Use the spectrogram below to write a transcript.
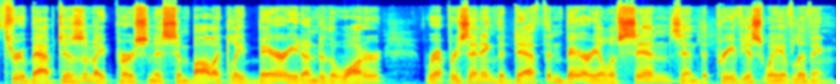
Through baptism, a person is symbolically buried under the water, representing the death and burial of sins and the previous way of living.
